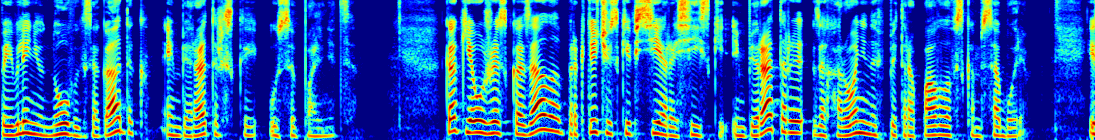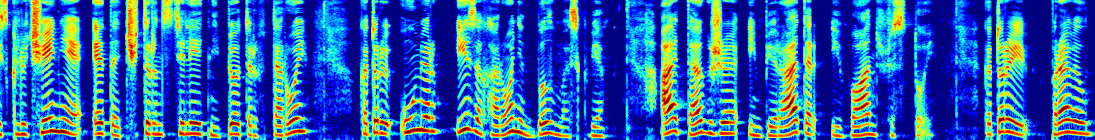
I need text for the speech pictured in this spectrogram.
появлению новых загадок императорской усыпальницы. Как я уже сказала, практически все российские императоры захоронены в Петропавловском соборе. Исключение – это 14-летний Петр II, который умер и захоронен был в Москве, а также император Иван VI, который правил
